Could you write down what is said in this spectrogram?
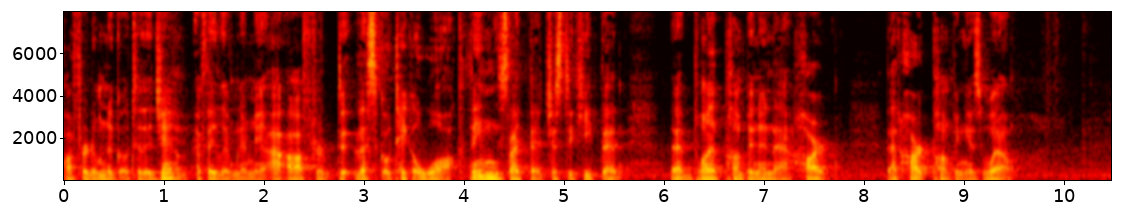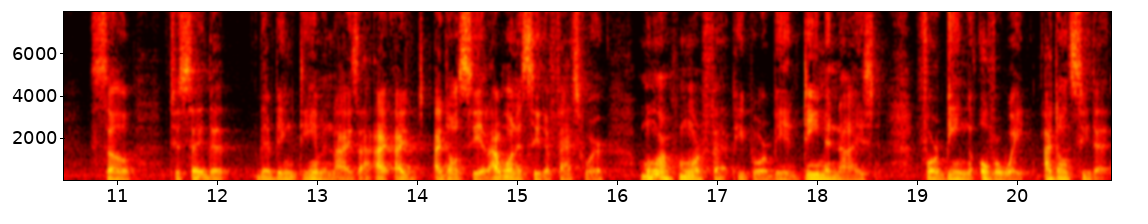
offered them to go to the gym if they live near me. I offered to, let's go take a walk, things like that, just to keep that that blood pumping and that heart that heart pumping as well. So to say that they're being demonized, I I, I don't see it. I want to see the facts where more and more fat people are being demonized for being overweight. I don't see that.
